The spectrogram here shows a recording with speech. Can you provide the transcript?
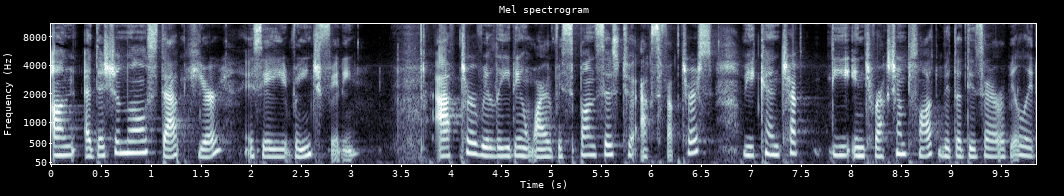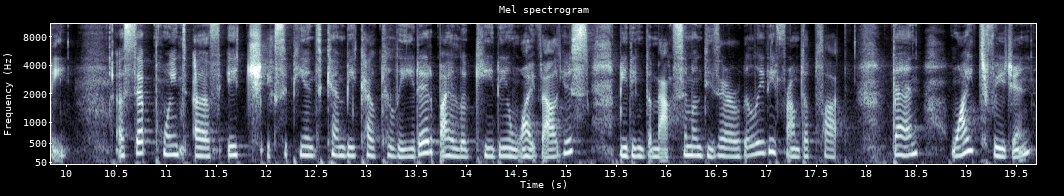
An additional step here is a range fitting. After relating Y responses to X factors, we can check the interaction plot with the desirability. A set point of each excipient can be calculated by locating Y values meeting the maximum desirability from the plot. Then, white region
